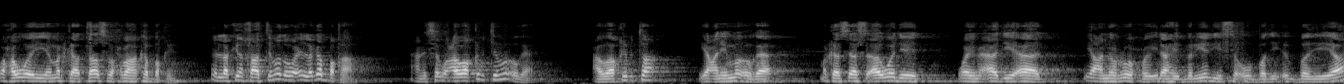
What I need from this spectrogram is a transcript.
waxa weeye markaa taas waxba ha ka baqin. Laakiin khaatimada waa in laga baqaa. Yani isagu cawaaqibta ma ogaa cawaaqibta yacni ma oga. Markaa sidaas aawadeed waynu aad iyo aad yacni ruuxu ilaahay baryadiisa uu badiyaa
